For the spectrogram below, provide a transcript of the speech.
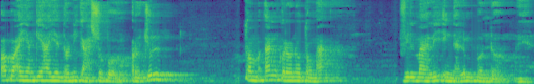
apa ayang kihayen to nikah sopo rojul tom'an krono toma fil mahli ing dalem bondo ya.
